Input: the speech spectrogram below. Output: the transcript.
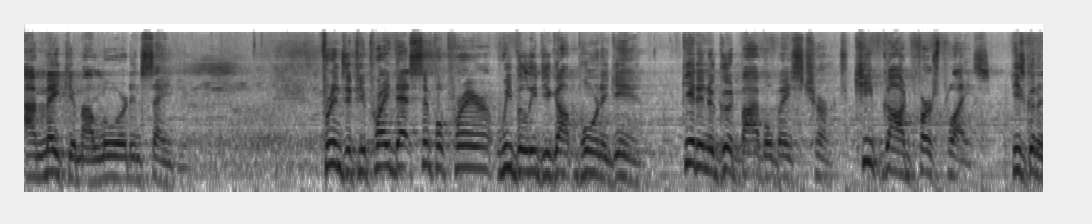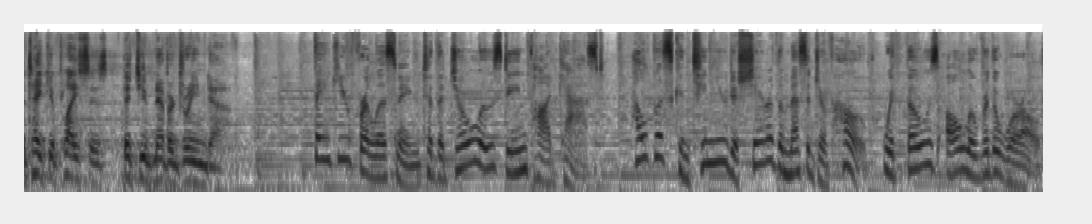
I make you my Lord and Savior. Friends, if you prayed that simple prayer, we believe you got born again. Get in a good Bible based church. Keep God first place. He's going to take you places that you've never dreamed of. Thank you for listening to the Joel Osteen Podcast. Help us continue to share the message of hope with those all over the world.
